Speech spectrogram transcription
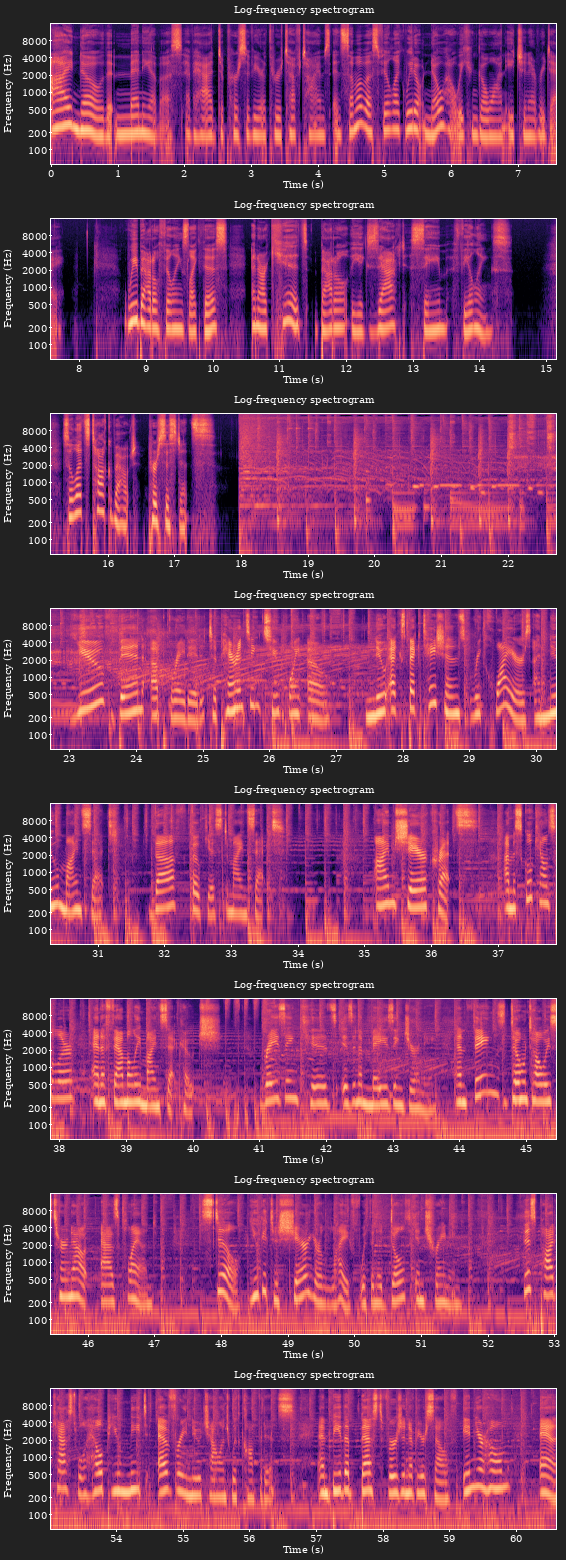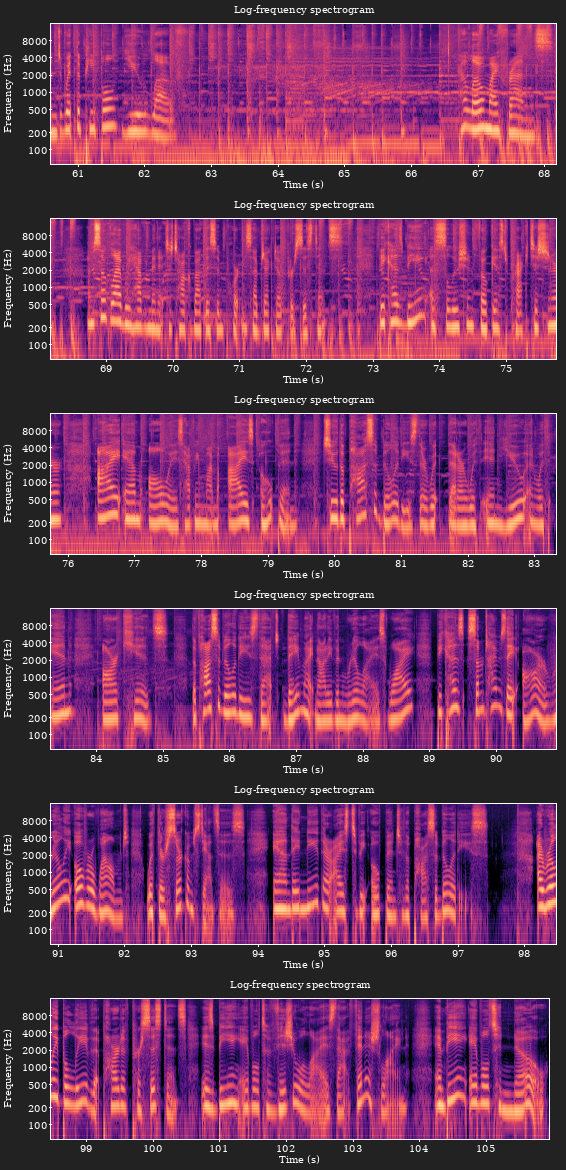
I know that many of us have had to persevere through tough times, and some of us feel like we don't know how we can go on each and every day. We battle feelings like this, and our kids battle the exact same feelings. So let's talk about persistence. You've been upgraded to Parenting 2.0 New expectations requires a new mindset, the focused mindset. I'm Cher Kretz. I'm a school counselor and a family mindset coach. Raising kids is an amazing journey, and things don't always turn out as planned. Still, you get to share your life with an adult in training. This podcast will help you meet every new challenge with confidence and be the best version of yourself in your home and with the people you love. Hello, my friends. I'm so glad we have a minute to talk about this important subject of persistence. Because being a solution focused practitioner, I am always having my eyes open to the possibilities that are within you and within our kids the possibilities that they might not even realize. Why? Because sometimes they are really overwhelmed with their circumstances and they need their eyes to be open to the possibilities. I really believe that part of persistence is being able to visualize that finish line and being able to know,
